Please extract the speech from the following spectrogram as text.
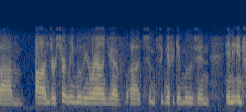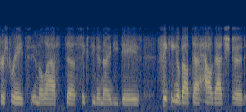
Um, bonds are certainly moving around. You have uh, some significant moves in in interest rates in the last uh, 60 to 90 days. Thinking about that, how that should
